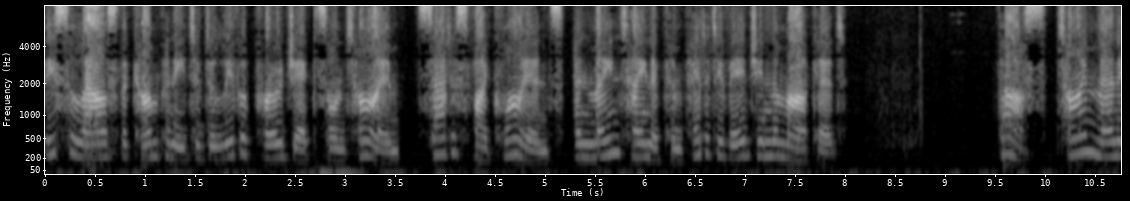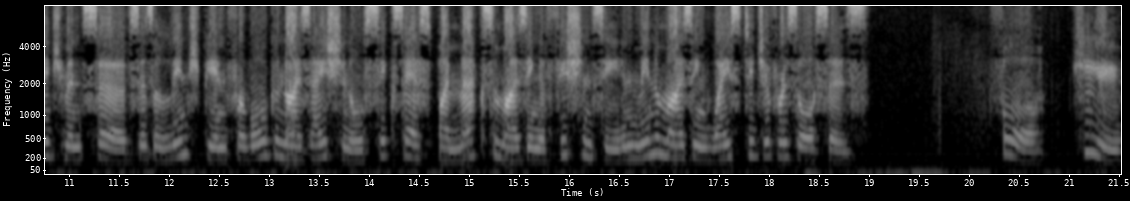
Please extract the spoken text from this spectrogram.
This allows the company to deliver projects on time, satisfy clients, and maintain a competitive edge in the market. Thus, time management serves as a linchpin for organizational success by maximizing efficiency and minimizing wastage of resources. 4. Q.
